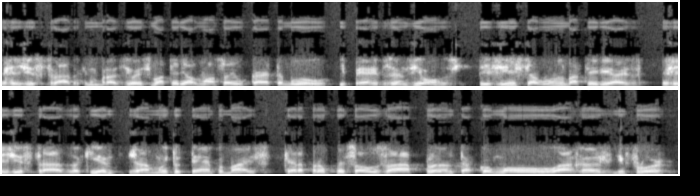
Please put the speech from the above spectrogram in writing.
registrado aqui no Brasil, é esse material nosso aí, o cártamo IPR 211. Existem alguns materiais registrados aqui já há muito tempo, mas que era para o pessoal usar a planta como arranjo de flor.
